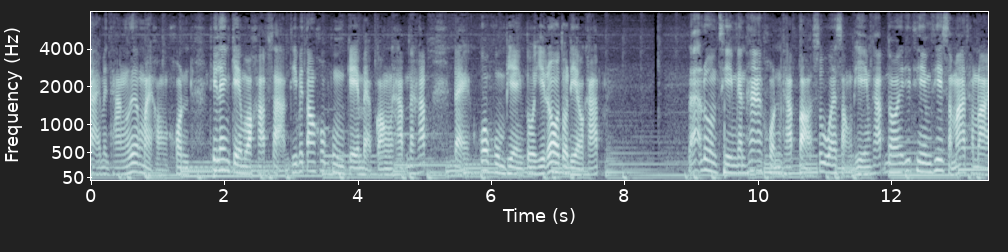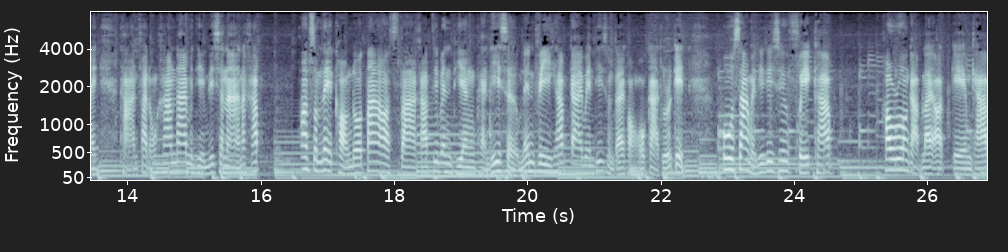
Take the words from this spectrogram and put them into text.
กลายเป็นทางเลือกใหม่ของคน ที่เล่นเกม Warcraft 3ที่ไม่ต้องควบคุมเกมแบบกองทัพนะครับ แต่ควบคุมเพียงตัวฮีโร่ตัวเดียวครับและรวมทีมกัน 5 คนครับต่อสู้กัน 2 ทีมครับ โดยที่ทีมที่สามารถทำลายฐานฝ่ายตรงข้ามได้เป็นทีมที่ชนะนะครับ ความสำเร็จของ Dota All Star ครับ ที่เป็นเพียงแผนที่เสริมเล่นฟรีครับ กลายเป็นที่สนใจของโอกาสธุรกิจ ผู้สร้างแผนที่ที่ชื่อ f i x ครับ เข้าร่วมกับ Riot Games ครับ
